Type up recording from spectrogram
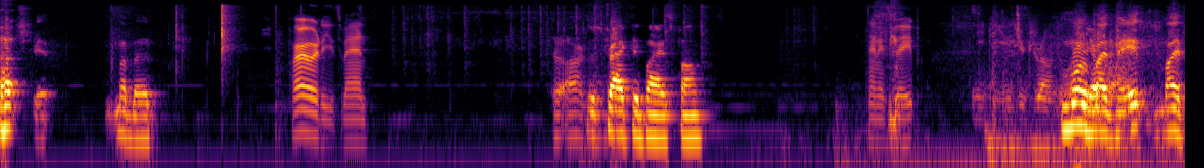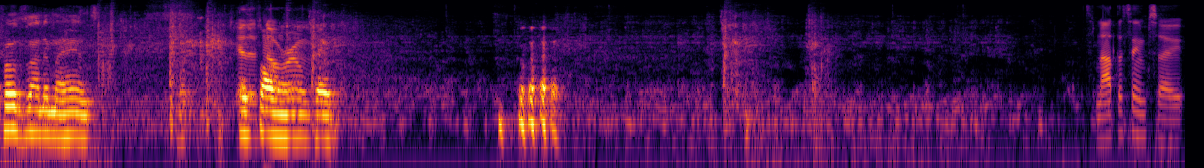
Ah, shit. My bad. Priorities, man. There are. Distracted by his phone. And his vape. Need to use your drone. to More of my Yep. vape. My phone's not in my hands. Yeah, His there's no phone room. is there. It's not the same site.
